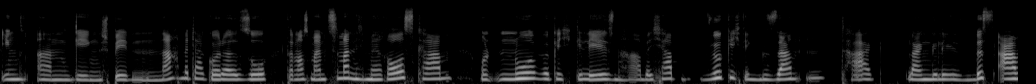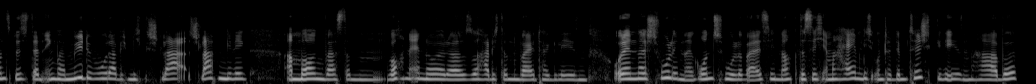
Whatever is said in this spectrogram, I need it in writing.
irgendwann gegen späten Nachmittag oder so, dann aus meinem Zimmer nicht mehr rauskam und nur wirklich gelesen habe. Ich habe wirklich den gesamten Tag lang gelesen. Bis abends, bis ich dann irgendwann müde wurde, habe ich mich schlafen gelegt. Am Morgen war es dann Wochenende oder so, habe ich dann weiter gelesen. Oder in der Schule, in der Grundschule weiß ich noch, dass ich immer heimlich unter dem Tisch gelesen habe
